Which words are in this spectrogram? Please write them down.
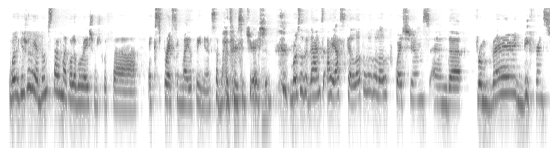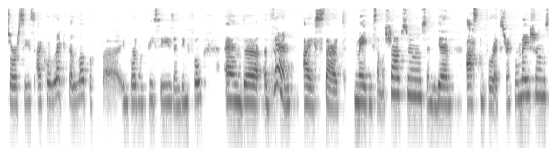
Well, usually I don't start my collaborations with uh, expressing my opinions about their situation. Most of the times I ask a lot, a lot, a lot of questions and uh, from very different sources. I collect a lot of uh, important pieces and info. And uh, then I start making some assumptions and again asking for extra informations.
